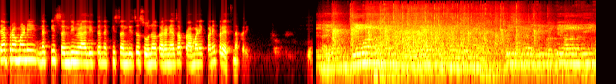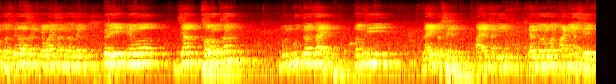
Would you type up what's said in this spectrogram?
त्याप्रमाणे नक्कीच संधी मिळाली तर नक्की संधीचं सोनं करण्याचा प्रामाणिकपणे प्रयत्न करेल मूलभूत गरजा आहेत मग ती लाइट असेल. पायाखाली त्याचबरोबर पाणी असेल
